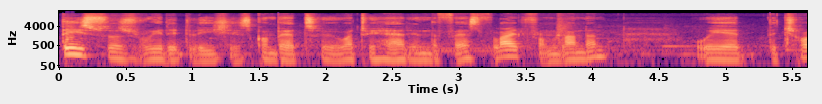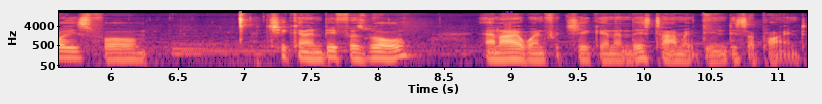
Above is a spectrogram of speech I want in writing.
This was really delicious compared to what we had in the first flight from London. We had the choice for chicken and beef as well, and I went for chicken, and this time it didn't disappoint.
